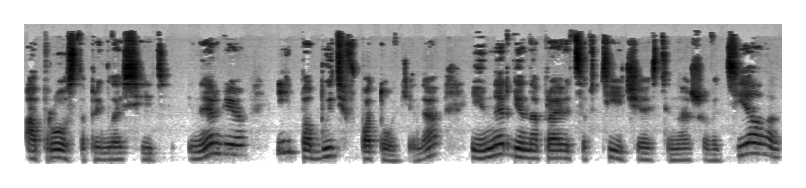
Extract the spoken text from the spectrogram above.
а просто пригласить энергию и побыть в потоке. Да? И энергия направится в те части нашего тела,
